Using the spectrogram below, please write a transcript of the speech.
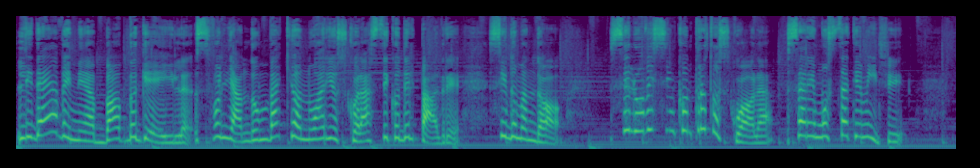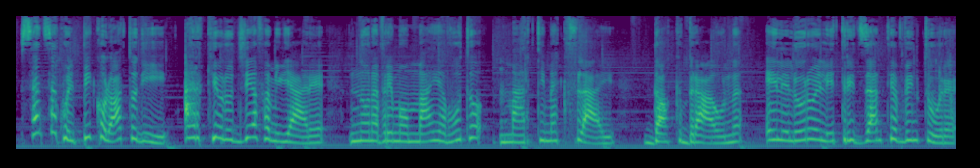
L'idea venne a Bob Gale, sfogliando un vecchio annuario scolastico del padre. Si domandò: se lo avessi incontrato a scuola, saremmo stati amici? Senza quel piccolo atto di archeologia familiare, non avremmo mai avuto Marty McFly, Doc Brown e le loro elettrizzanti avventure.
